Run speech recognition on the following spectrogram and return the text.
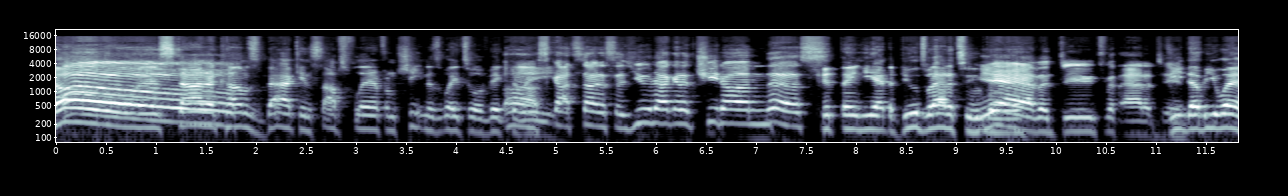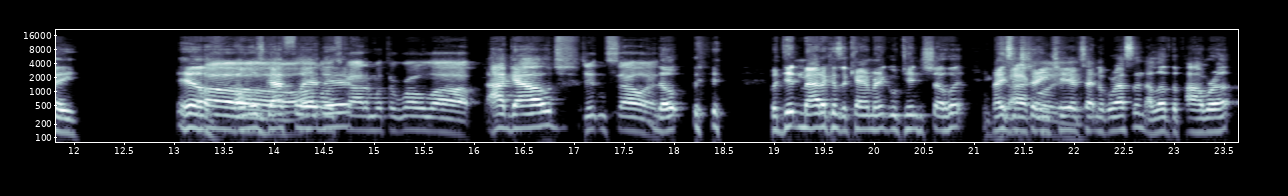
oh, and Steiner Oh. comes back and stops Flair from cheating his way to a victory. Oh, Scott Steiner says you're not gonna cheat on this. Good thing he had the dudes with attitude. Yeah, the dudes with man. attitudes. GWA. Hell, almost got oh, Flair Oh, almost there. got him with a roll up. I gouged. Didn't sell it. Nope. but didn't matter because the camera angle didn't show it. Nice exchange here, technical wrestling. I love the power up.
